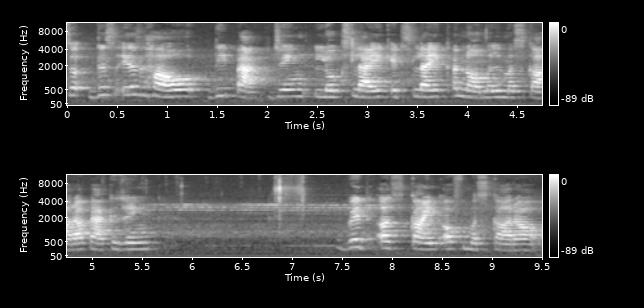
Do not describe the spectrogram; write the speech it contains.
So this is how the packaging looks like. It's like a normal mascara packaging with a kind of mascara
